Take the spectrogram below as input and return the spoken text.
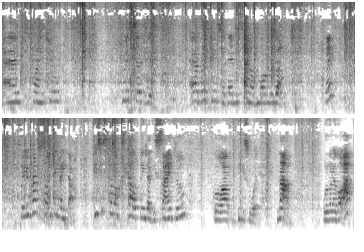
and trying to twist it with everything so then it's kind of more long, okay? So you have something like that. This is kind of helping the design to go up this way. Now, we're gonna go up,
